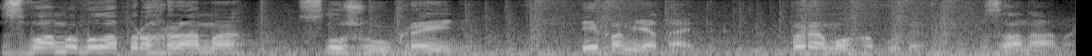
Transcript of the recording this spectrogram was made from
З вами була програма Служу Україні. І пам'ятайте, перемога буде за нами.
